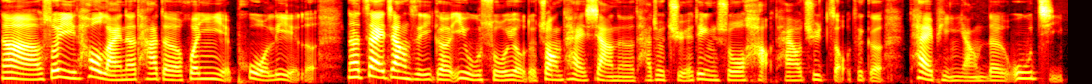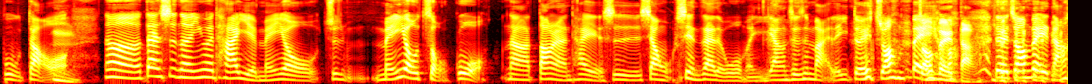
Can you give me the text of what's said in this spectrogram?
那所以后来呢，他的婚姻也破裂了。那在这样子一个一无所有的状态下呢，他就决定说。好，他要去走这个太平洋的屋脊步道哦。嗯、那但是呢，因为他也没有，就是没有走过。那当然，他也是像现在的我们一样，就是买了一堆装备，装备党，对，装备党，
